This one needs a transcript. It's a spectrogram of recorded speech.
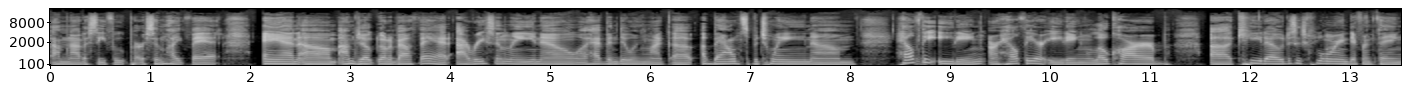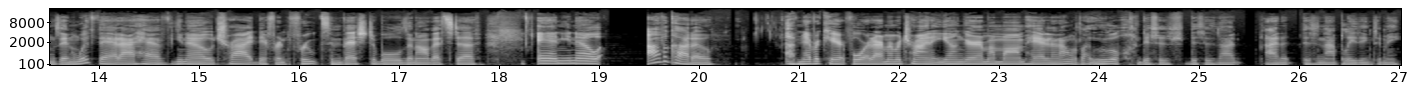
I'm not a seafood person like that. And um, I'm joked on about that. I recently, you know, have been doing like a, a bounce between um, healthy eating or healthier eating, low carb, uh, keto, just exploring different things. And with that, I have, you know, tried different fruits and vegetables and all that stuff. And, you know, avocado I've never cared for it. I remember trying it younger, and my mom had it, and I was like, "Ugh, this is this is not I this is not pleasing to me."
